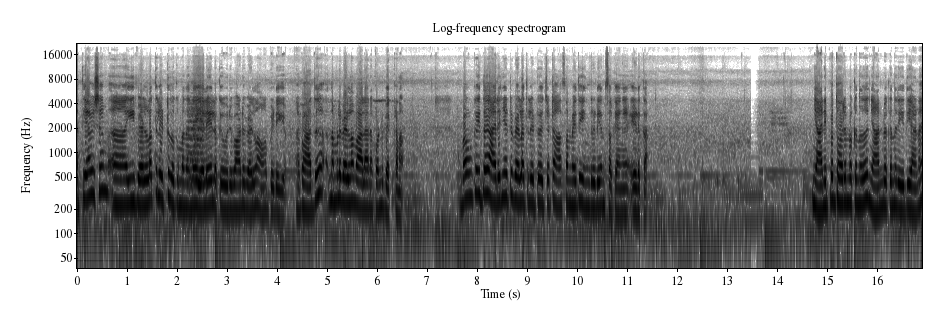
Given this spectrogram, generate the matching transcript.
അത്യാവശ്യം ഈ വെള്ളത്തിലിട്ട് വെക്കുമ്പോൾ തന്നെ ഇലയിലൊക്കെ ഒരുപാട് വെള്ളം പിടിക്കും. അപ്പോൾ അത് നമ്മൾ വെള്ളം വാലാനെ കൊണ്ട് വെക്കണം. അപ്പോൾ നമുക്ക് ഇത് അരിഞ്ഞിട്ട് വെള്ളത്തിലിട്ട് വെച്ചിട്ട് ആ സമയത്ത് ഇൻഗ്രീഡിയൻസ് ഒക്കെ അങ്ങ് എടുക്കാം. ഞാനിപ്പം തോരൻ വെക്കുന്നത് ഞാൻ വെക്കുന്ന രീതിയാണ്.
